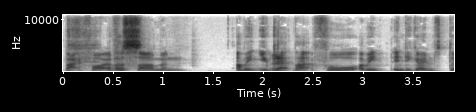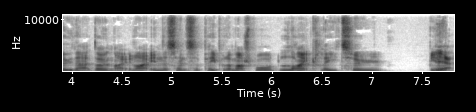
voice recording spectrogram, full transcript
backfire for some, and I mean, you get that for. I mean, indie games do that, don't they? Like in the sense that people are much more likely to, you know, Yeah.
